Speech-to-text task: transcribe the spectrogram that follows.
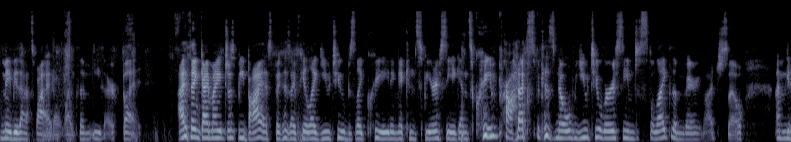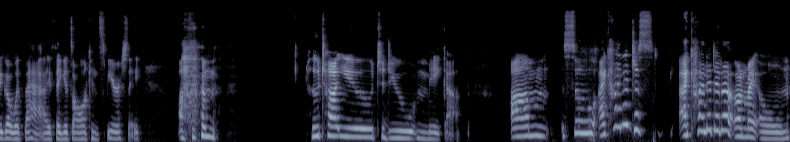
maybe that's why I don't like them either. But I think I might just be biased because I feel like YouTube's like creating a conspiracy against cream products because no YouTuber seems to like them very much. So I'm gonna go with that. I think it's all a conspiracy. Um, who taught you to do makeup? Um, so I kind of just I kind of did it on my own.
